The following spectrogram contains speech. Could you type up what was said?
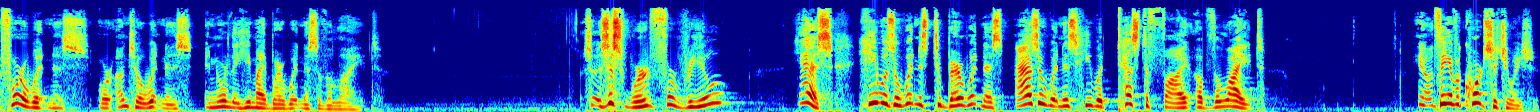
for a witness or unto a witness in order that he might bear witness of the light. So is this word for real? Yes, he was a witness to bear witness. As a witness, he would testify of the light. You know, think of a court situation.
